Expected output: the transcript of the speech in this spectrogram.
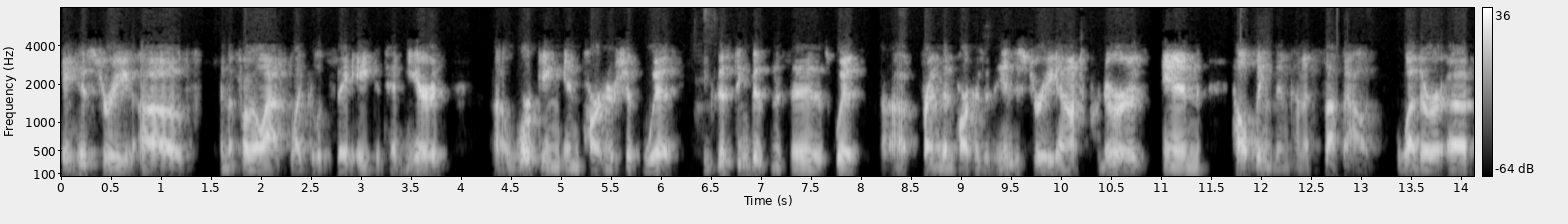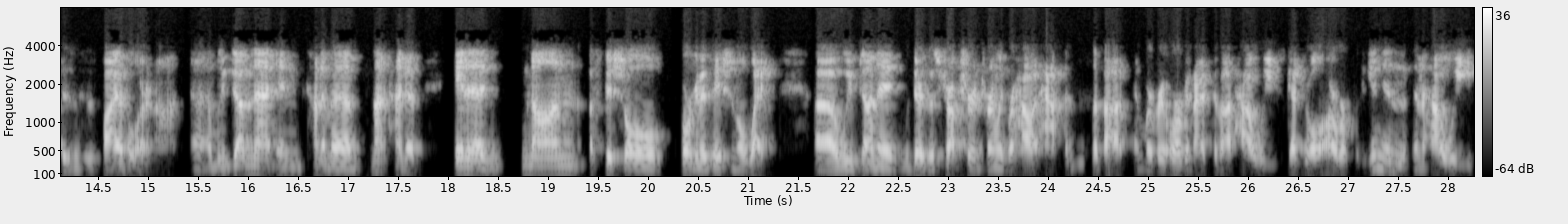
a history of, and for the last like let's say eight to ten years, uh, working in partnership with existing businesses, with uh, friends and partners in the industry, and entrepreneurs in helping them kind of suss out whether a business is viable or not. Uh, and we've done that in kind of a not kind of in a non-official organizational way. Uh, we've done it. There's a structure internally for how it happens about, and we're very organized about how we schedule our work with unions and how we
